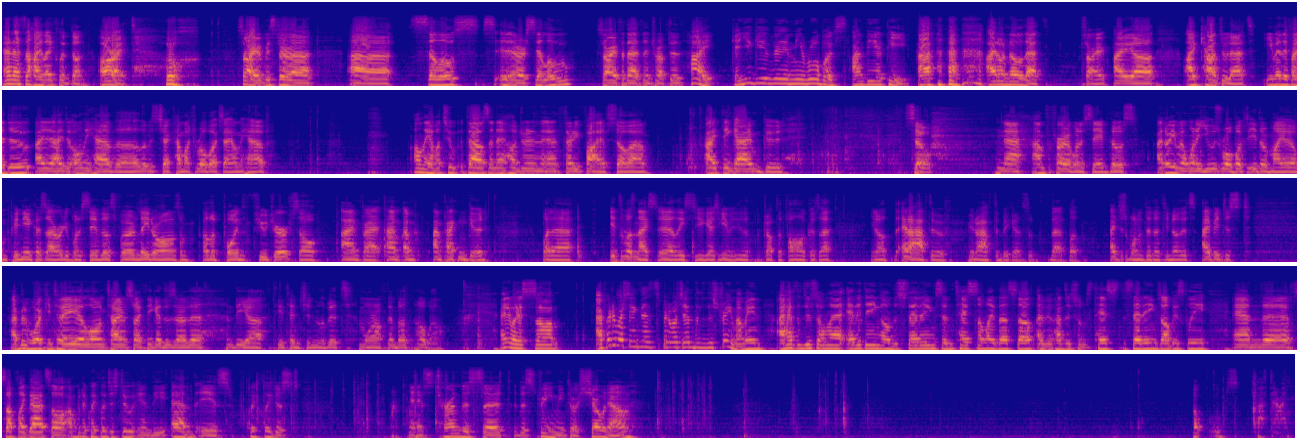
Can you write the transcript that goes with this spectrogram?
And that's the highlight clip done. All right. Whew. Sorry, Mr. Uh, uh, Celos, or Celo. Sorry for that interrupted. Hi, can you give me Robux? I'm VIP. I don't know that. Sorry, I, uh, I can't do that. Even if I do, I, I only have, uh, let me check how much Robux I only have. I only have a 2,835, so, uh, I think I'm good. So, Nah, I'm prefer I want to save those. I don't even want to use Robux either, in my opinion, because I already want to save those for later on, some other point in the future. So I'm I'm I'm I'm packing good, but uh, it was nice uh, at least you guys gave me the drop the follow because uh, you know, and I have to you know I have to because of that, but I just wanted to let you know that I've been just I've been working today a long time, so I think I deserve the the uh the attention a little bit more often. But oh well. Anyways, so I pretty much think that's pretty much the end of the stream. I mean, I have to do some uh, editing on the settings and test some like that stuff. I have to do some test settings, obviously, and uh, stuff like that. So I'm gonna quickly just do in the end is quickly just is turn this uh, the stream into a showdown. Oh, oops. Ah, damn it.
